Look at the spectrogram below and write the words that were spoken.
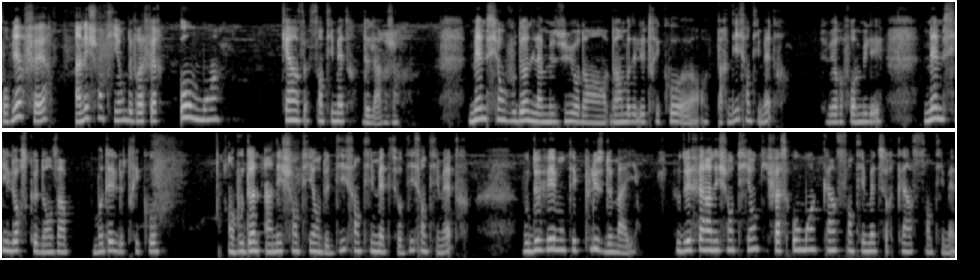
Pour bien faire, un échantillon devrait faire au moins 15 cm de large. Même si on vous donne la mesure dans, un modèle de tricot euh, par 10 cm, je vais reformuler, même si lorsque dans un modèle de tricot, on vous donne un échantillon de 10 cm sur 10 cm, vous devez monter plus de mailles. Vous devez faire un échantillon qui fasse au moins 15 cm sur 15 cm.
